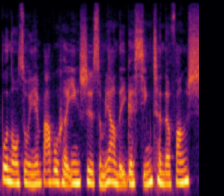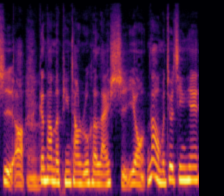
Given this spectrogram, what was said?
布农族语言八部合音是什么样的一个形成的方式啊，嗯跟他们平常如何来使用。那我们就今天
